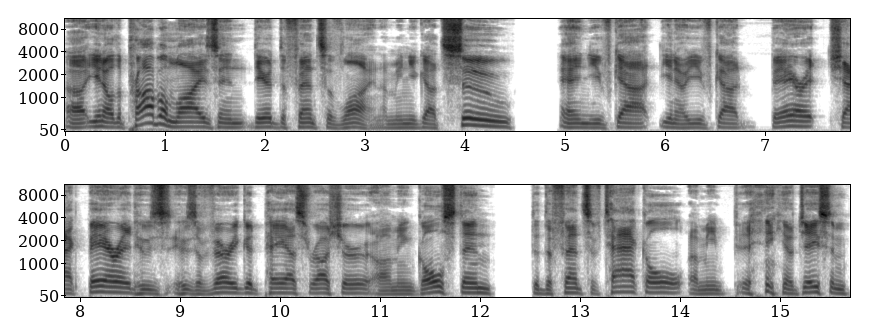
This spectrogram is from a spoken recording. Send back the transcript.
Uh, you know, the problem lies in their defensive line. I mean, you got Suh, and you've got you know you've got Barrett, Shaq Barrett, who's who's a very good pass rusher. I mean, Gholston the defensive tackle. I mean, you know, Jason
